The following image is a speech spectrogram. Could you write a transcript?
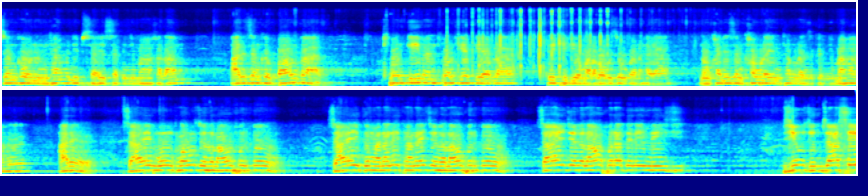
जोंखौ नोंथांमोननि फिसा हिसाबै निमाहा खालाम आरो जोंखौ बावगार। फरगिभ एन्ड फरगिभ गैयाब्ला प्रिथिबियाव मालाबाबो जौगानो हाया। नंखायनो जों खावलायो नोंथांमोना जोंखौ निमाहा हो। आरो जाय मुंख्लं जोहोलावफोरखौ, जाय गोमानानै थानाय जोहोलावफोरखौ, जाय जोहोलावफोरा दिनै नैजि जिउ जोबजासे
